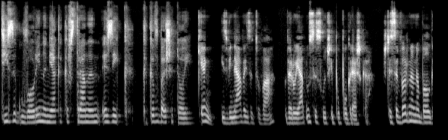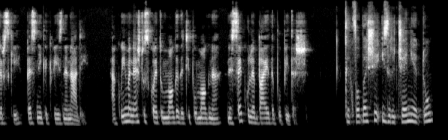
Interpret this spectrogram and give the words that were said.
ти заговори на някакъв странен език. Какъв беше той? Кен, извинявай за това. Вероятно се случи по погрешка. Ще се върна на български, без никакви изненади. Ако има нещо, с което мога да ти помогна, не се колебай да попиташ. Какво беше изречението,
